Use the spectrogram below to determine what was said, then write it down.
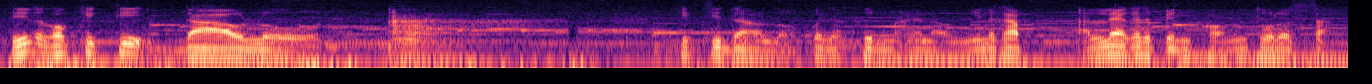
ทีนี้เราก็คลิกที่ดาวน์โหลดอ่าคลิกที่ดาวน์โหลดก็จะขึ้นมาให้เราอย่างนี้นะครับ อันแรกก็จะเป็นของโทรศัพท์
